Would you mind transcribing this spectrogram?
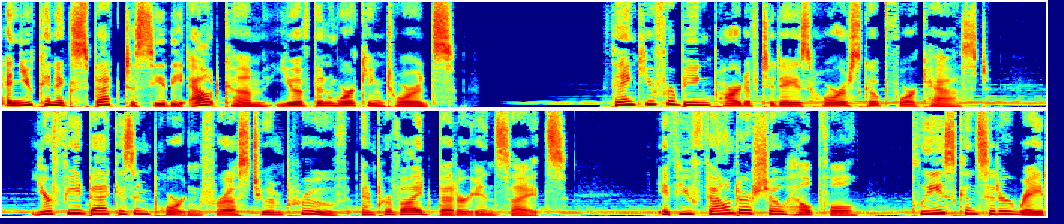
and you can expect to see the outcome you have been working towards. Thank you for being part of today's horoscope forecast. Your feedback is important for us to improve and provide better insights. If you found our show helpful, please consider rate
